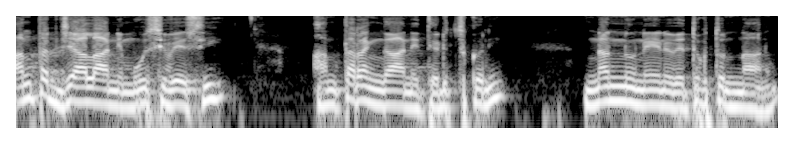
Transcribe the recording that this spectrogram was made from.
అంతర్జాలాన్ని మూసివేసి అంతరంగాన్ని తెరుచుకొని నన్ను నేను వెతుకుతున్నాను.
